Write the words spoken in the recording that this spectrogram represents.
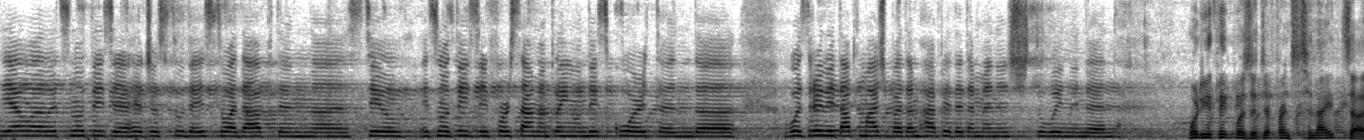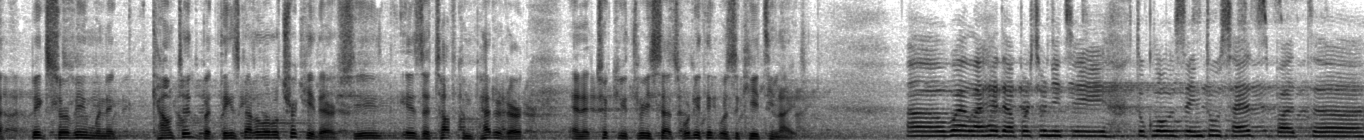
Yeah, well, it's not easy. I had just two days to adapt, and uh, still, it's not easy. First time I'm playing on this court, and uh, was really tough match. But I'm happy that I managed to win in the end. What do you think was the difference tonight? Uh, big serving when it counted, but things got a little tricky there. She is a tough competitor, and it took you three sets. What do you think was the key tonight? Uh, well, I had the opportunity to close in two sets, but uh,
